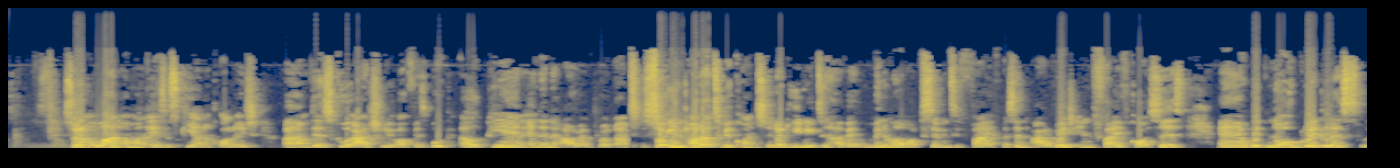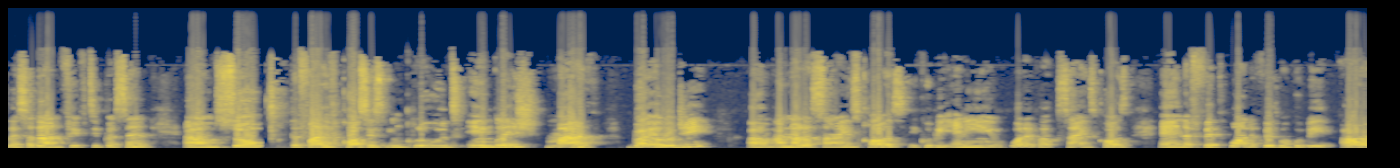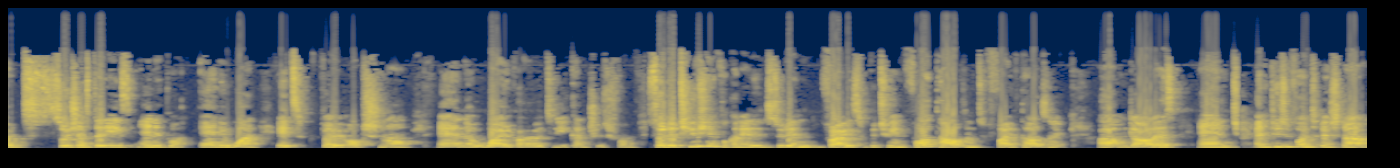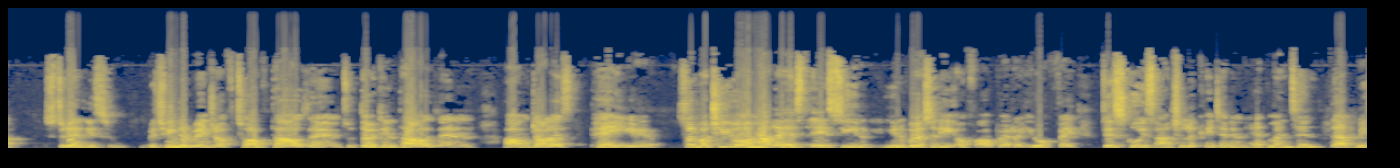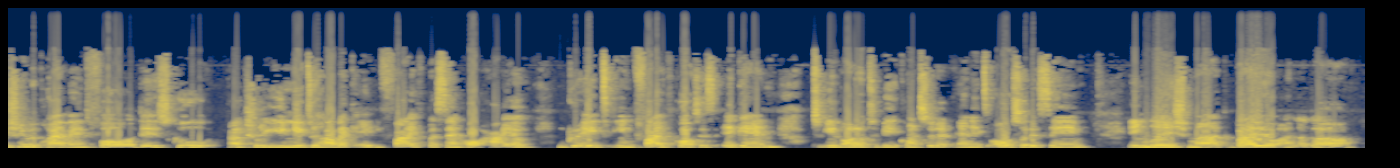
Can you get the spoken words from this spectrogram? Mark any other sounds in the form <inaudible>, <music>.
So number one on my list is Keyano College. Um, this school actually offers both LPN and then the RN program. So in order to be considered, you need to have a minimum of 75% average in five courses and with no grade less, lesser than 50%. Um, so the five courses include English, Math, Biology, um, another science course. It could be any whatever science course. And the fifth one, the fifth one could be arts, social studies, anyone, anyone. It's very optional and a wide variety you can choose from. So the tuition for Canadian students varies between four thousand to five thousand um, dollars, and and tuition for international student is between the range of twelve thousand to thirteen thousand um, dollars per year. So number two on my list is University of Alberta, U of A. This school is actually located in Edmonton. The admission requirement for this school, actually you need to have like 85% or higher grades in five courses again in order to be considered. And it's also the same English, Math, Bio, another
